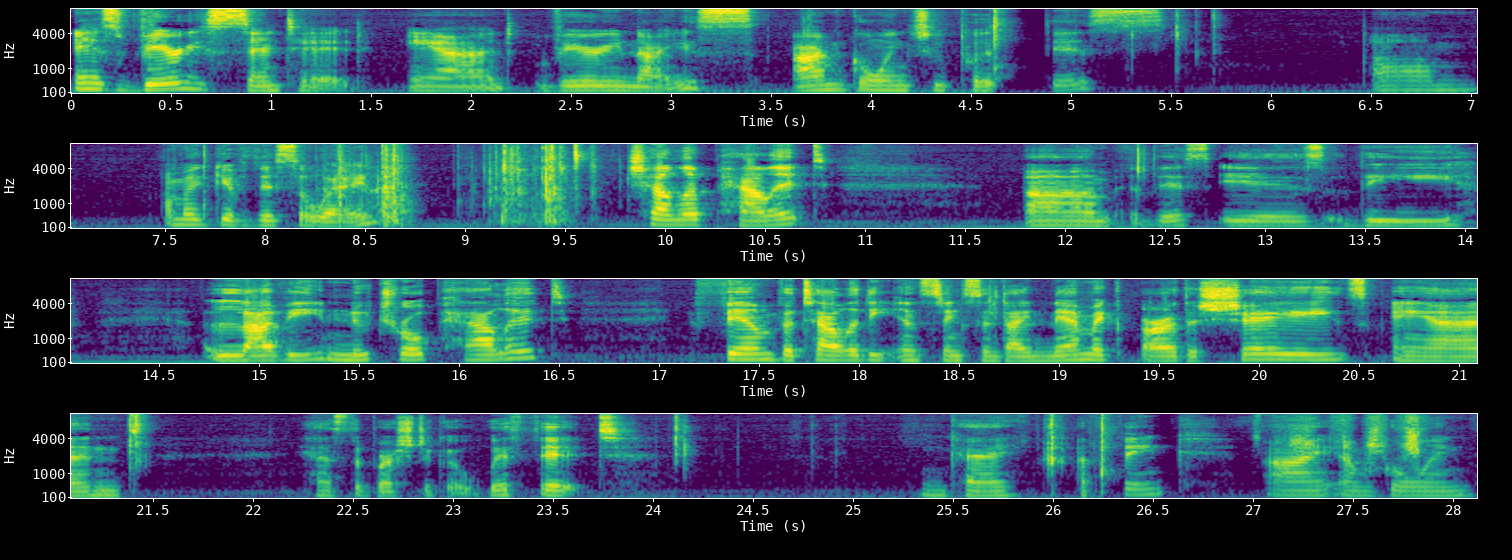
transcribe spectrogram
it's very scented and very nice. I'm going to put this, um, I'm gonna give this away. Cella palette um, this is the La Vie Neutral Palette. Femme Vitality Instincts and Dynamic are the shades and has the brush to go with it. Okay, I think I am going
